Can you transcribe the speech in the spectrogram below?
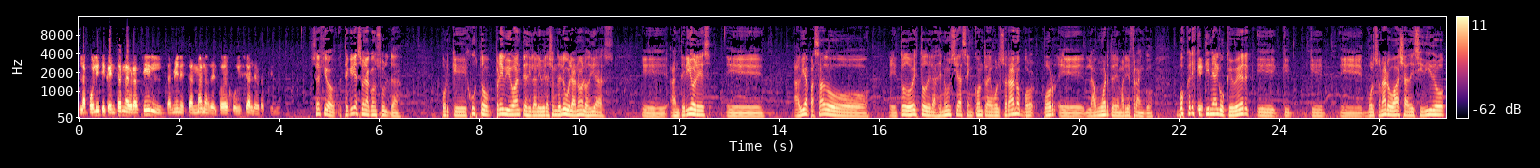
la política interna de Brasil también está en manos del Poder Judicial de Brasil. Sergio, te quería hacer una consulta, porque justo previo antes de la liberación de Lula, ¿no? los días eh, anteriores, eh, había pasado eh, todo esto de las denuncias en contra de Bolsonaro por, por eh, la muerte de Mariel Franco. ¿Vos crees que tiene algo que ver eh, que, que Bolsonaro haya decidido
